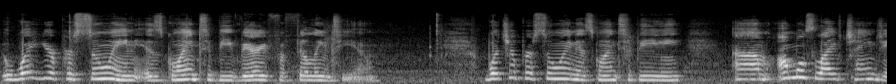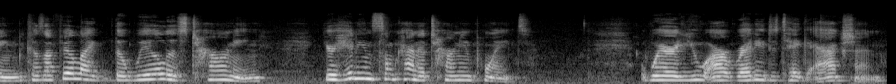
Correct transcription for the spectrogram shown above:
what you're pursuing is going to be very fulfilling to you. What you're pursuing is going to be um, almost life-changing because I feel like the wheel is turning. You're hitting some kind of turning point where you are ready to take action.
